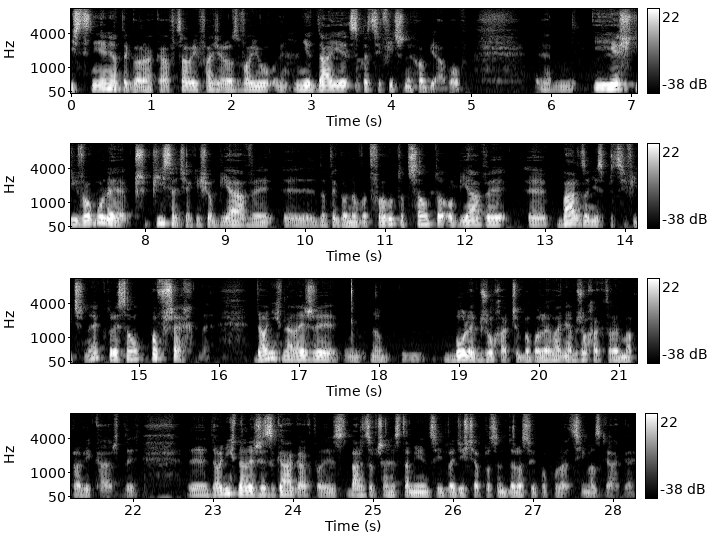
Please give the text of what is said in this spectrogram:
istnienia tego raka w całej fazie rozwoju nie daje specyficznych objawów. I jeśli w ogóle przypisać jakieś objawy y, do tego nowotworu, to są to objawy y, bardzo niespecyficzne, które są powszechne. Do nich należy no, bóle brzucha czy pobolewania brzucha, które ma prawie każdy. Y, do nich należy zgaga, która jest bardzo częsta, mniej więcej 20% dorosłej populacji ma zgagę.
